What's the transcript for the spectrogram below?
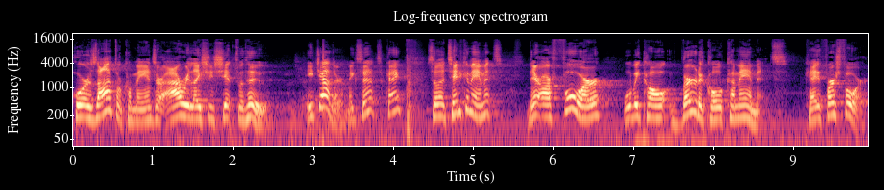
Horizontal commands are our relationships with who? Each other. Makes sense? Okay? So the Ten Commandments, there are four what we call vertical commandments. Okay, the first four.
